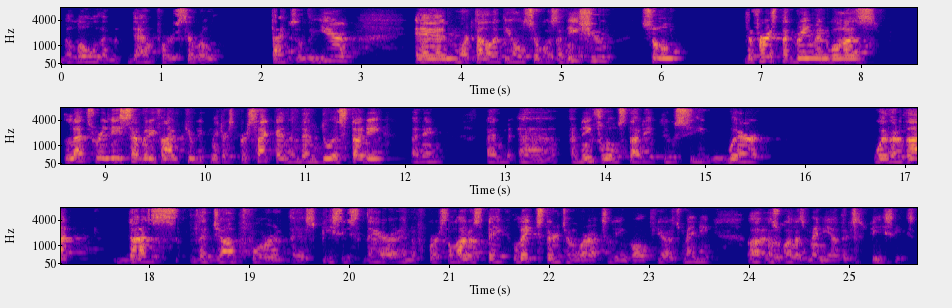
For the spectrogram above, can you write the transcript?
below the dam for several times of the year. And mortality also was an issue. So the first agreement was, let's release 75 cubic meters per second and then do a study, an, in, an, uh, an inflow study to see where, whether that does the job for the species there. And of course, a lot of lake sturgeon were actually involved here as many, uh, as well as many other species.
